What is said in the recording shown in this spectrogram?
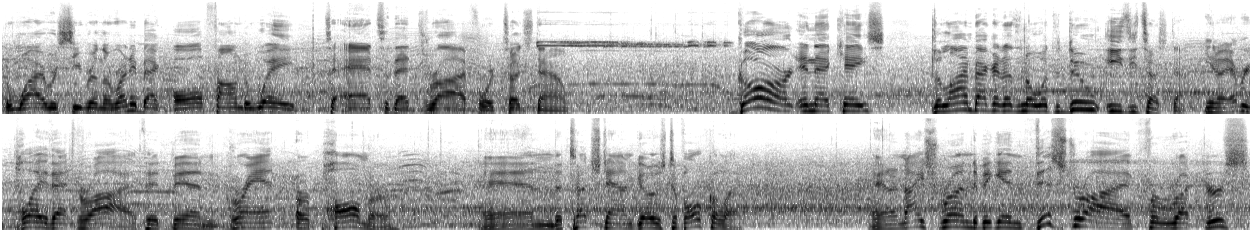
the wide receiver, and the running back all found a way to add to that drive for a touchdown. Guard, in that case, the linebacker doesn't know what to do. Easy touchdown. You know, every play that drive had been Grant or Palmer, and the touchdown goes to Vokolek. And a nice run to begin this drive for Rutgers.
